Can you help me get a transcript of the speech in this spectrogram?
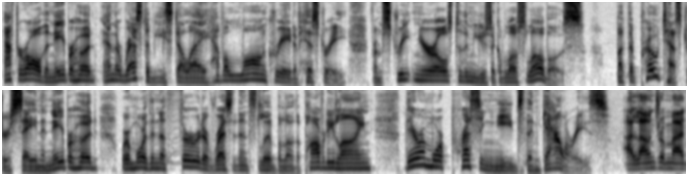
After all, the neighborhood and the rest of East LA have a long creative history, from street murals to the music of Los Lobos. But the protesters say in a neighborhood where more than a third of residents live below the poverty line, there are more pressing needs than galleries. A laundromat,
